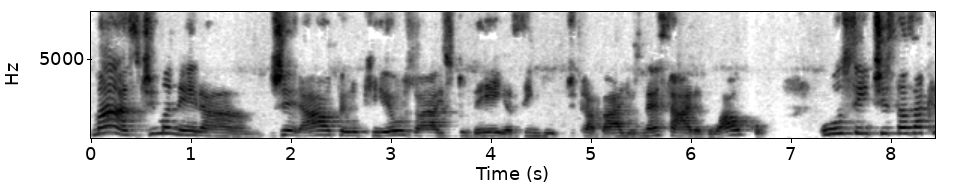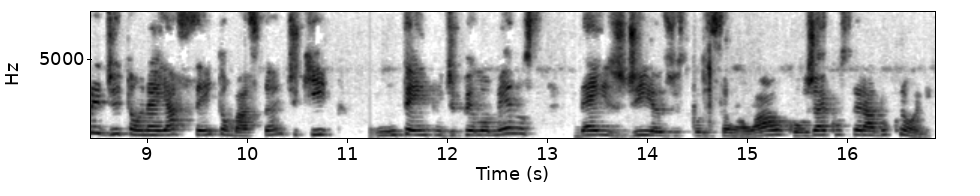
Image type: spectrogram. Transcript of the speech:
Mas, de maneira geral, pelo que eu já estudei assim de, de trabalhos nessa área do álcool, os cientistas acreditam né, e aceitam bastante que um tempo de pelo menos 10 dias de exposição ao álcool já é considerado crônico,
